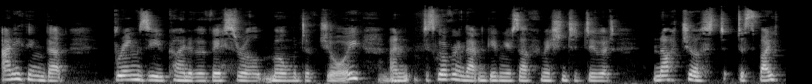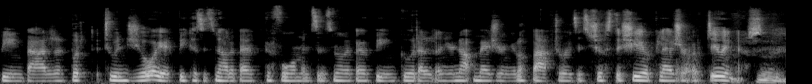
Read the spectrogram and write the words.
anything that brings you kind of a visceral moment of joy mm. and discovering that and giving yourself permission to do it not just despite being bad at it, but to enjoy it because it's not about performance, it's not about being good at it and you're not measuring it up afterwards. It's just the sheer pleasure of doing it. Mm.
